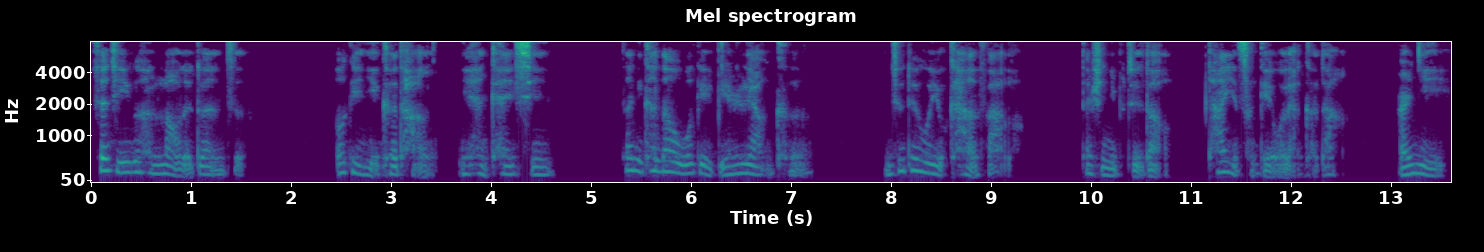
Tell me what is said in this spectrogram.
想起一个很老的段子：我给你一颗糖，你很开心；当你看到我给别人两颗，你就对我有看法了。但是你不知道，他也曾给我两颗糖，而你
